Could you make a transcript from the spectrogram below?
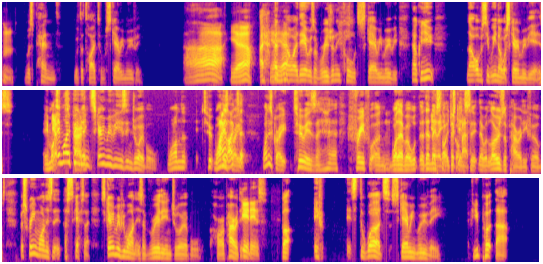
Hmm. was penned with the title "Scary Movie." Ah, yeah. I Yeah, had yeah. no idea it was originally called Scary Movie. Now, can you? Now, obviously, we know what Scary Movie is. In my, Yep, in my a parody. opinion, Scary Movie is enjoyable. One, two, one I is great. it. One is great. Two is uh, three foot and Mm. whatever. Well, Then Yeah, they they started got just getting. bad. si- There were loads of parody films, but Scream One is a, sorry, Scary Movie One is a really enjoyable horror parody. It is. But if it's the words "scary movie," if you put that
